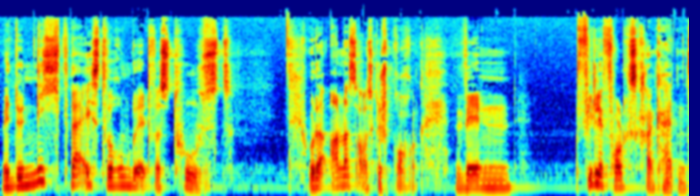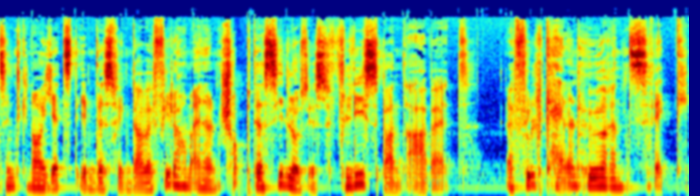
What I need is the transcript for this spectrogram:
Wenn du nicht weißt, warum du etwas tust, oder anders ausgesprochen, wenn viele Volkskrankheiten sind genau jetzt eben deswegen da, weil viele haben einen Job, der sinnlos ist, Fließbandarbeit, erfüllt keinen höheren Zweck.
